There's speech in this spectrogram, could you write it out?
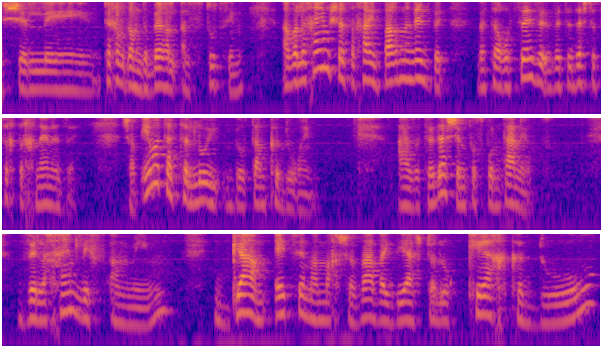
של, אה, תכף גם נדבר על, על סטוצים, אבל לחיים שאתה חי עם פרטנרית ואתה רוצה ואתה יודע שאתה צריך לתכנן את זה. עכשיו, אם אתה תלוי באותם כדורים, אז אתה יודע שאין פה ספונטניות. ולכן לפעמים גם עצם המחשבה והידיעה שאתה לוקח כדור,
